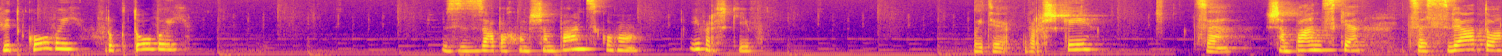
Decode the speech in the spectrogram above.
квітковий, фруктовий, з запахом шампанського і вершків. Биті вершки це шампанське, це свято,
